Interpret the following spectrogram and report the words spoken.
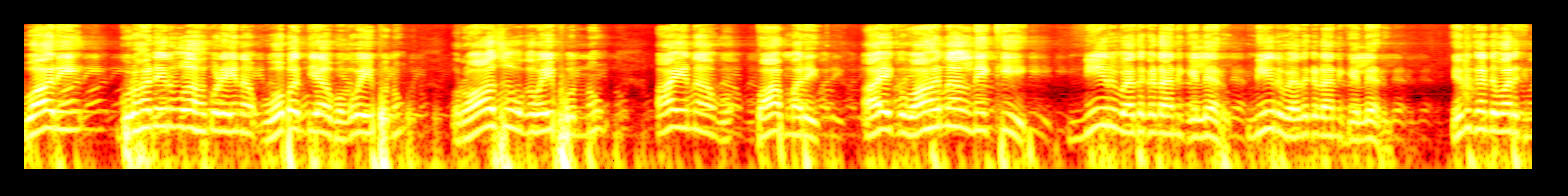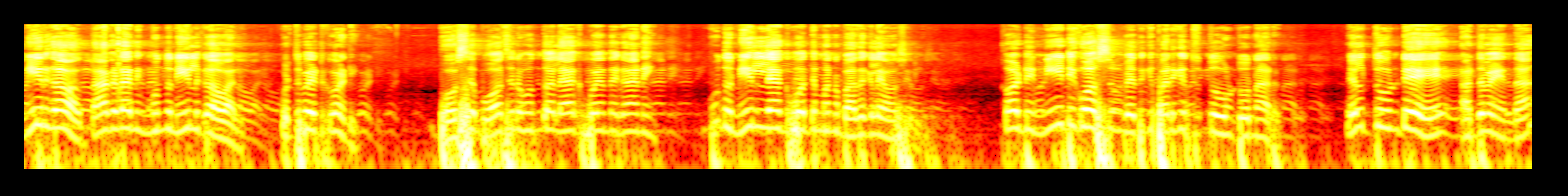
వారి గృహ నిర్వాహకుడైన ఓబద్య ఒకవైపును రాజు ఒకవైపును ఆయన మరి ఆ యొక్క వాహనాలను ఎక్కి నీరు వెతకడానికి వెళ్ళారు. నీరు వెతకడానికి వెళ్ళారు. ఎందుకంటే వారికి నీరు కావాలి. తాగడానికి ముందు నీళ్ళు కావాలి. గుర్తుపెట్టుకోండి. బహుశా భోజనం ఉందో లేకపోయిందో కానీ ముందు నీళ్ళు లేకపోతే మనం బతకలేము అసలు. కాబట్టి నీటి కోసం వెతికి పరిగెత్తుతూ ఉంటున్నారు. వెళ్తూ ఉంటే అర్థమైందా?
